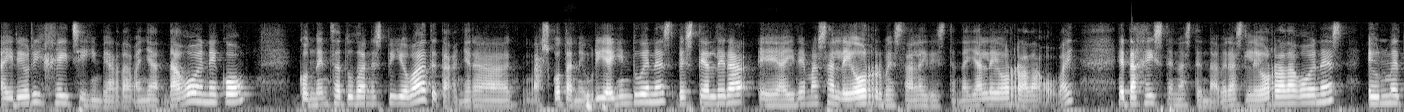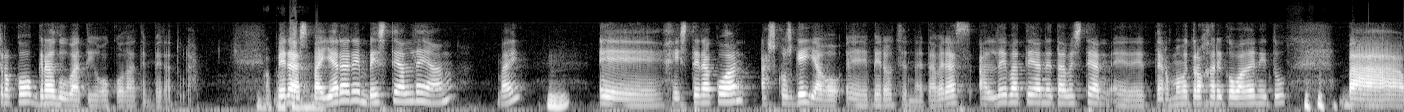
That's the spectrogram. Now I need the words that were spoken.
aire hori jeitsi egin behar da, baina dagoeneko, kondentsatu dan espilo bat, eta gainera askotan euria egin duenez, beste aldera e, aire masa lehor bezala iristen da, ja lehorra dago, bai? Eta jeisten hasten da, beraz, lehorra dagoenez, eun metroko gradu bat igoko da temperatura. Ba, Beraz, baiararen beste aldean, bai? Mm E, geisterakoan askoz gehiago e, berotzen da. Eta beraz, alde batean eta bestean e, termometroa jarriko bagenitu, ba,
